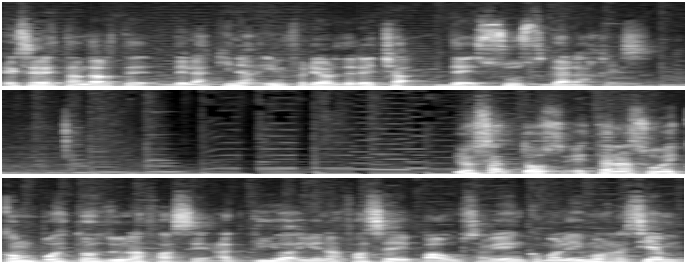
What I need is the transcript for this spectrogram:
es el estandarte de la esquina inferior derecha de sus garajes. Los actos están a su vez compuestos de una fase activa y una fase de pausa, ¿bien? Como leímos recién,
